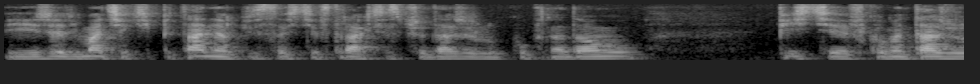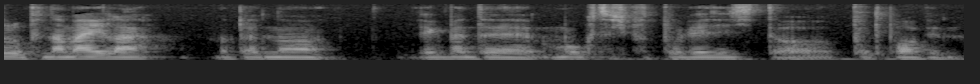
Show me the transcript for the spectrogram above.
I jeżeli macie jakieś pytania lub jesteście w trakcie sprzedaży lub kupna domu, piszcie w komentarzu lub na maila. Na pewno jak będę mógł coś podpowiedzieć, to podpowiem.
